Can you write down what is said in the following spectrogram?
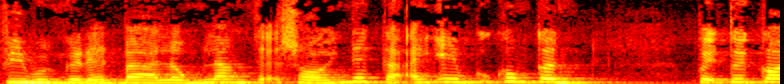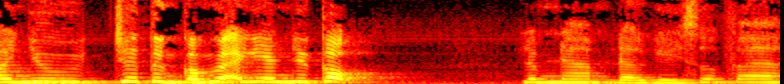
Vì một người đàn bà lòng lăng dạ sói ngay cả anh em cũng không cần. Vậy tôi coi như chưa từng có người anh em như cậu. Lâm Nam đá ghế sofa,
